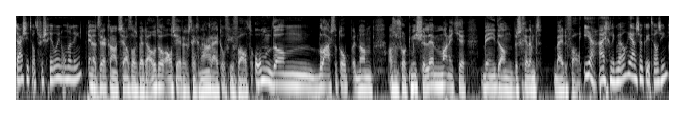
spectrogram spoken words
Daar zit wat verschil in onderling. En dat werkt dan hetzelfde als bij de auto. Als je ergens tegenaan rijdt of je valt om, dan blaast het op. En dan als een soort Michelin-mannetje ben je dan beschermd bij de val. Ja, eigenlijk wel. Ja, zo kun je het wel zien.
